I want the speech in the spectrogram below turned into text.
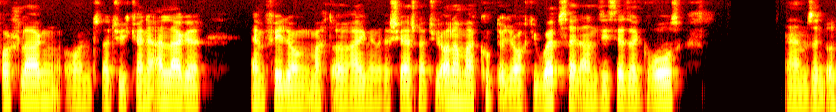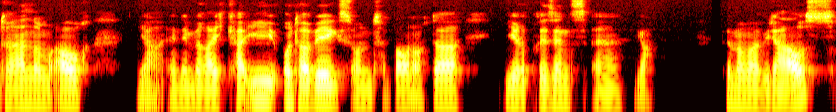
vorschlagen. Und natürlich keine Anlageempfehlung. Macht eure eigenen Recherchen natürlich auch nochmal. Guckt euch auch die Website an. Sie ist sehr, sehr groß. Ähm, sind unter anderem auch ja, in dem Bereich KI unterwegs und bauen auch da ihre Präsenz äh, ja, immer mal wieder aus.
